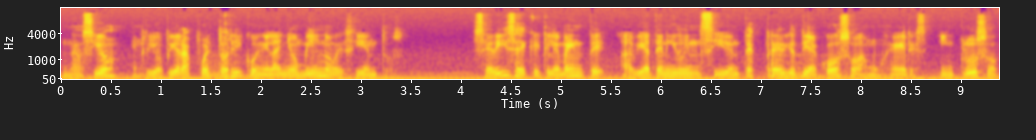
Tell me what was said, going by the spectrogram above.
nació en Río Piedras, Puerto Rico en el año 1900. Se dice que Clemente había tenido incidentes previos de acoso a mujeres, incluso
